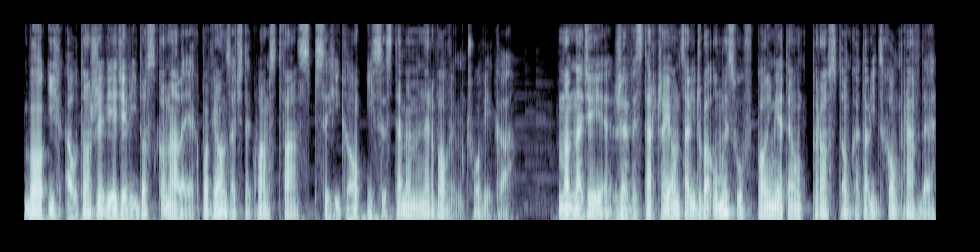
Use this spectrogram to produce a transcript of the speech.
bo ich autorzy wiedzieli doskonale, jak powiązać te kłamstwa z psychiką i systemem nerwowym człowieka. Mam nadzieję, że wystarczająca liczba umysłów pojmie tę prostą katolicką prawdę,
